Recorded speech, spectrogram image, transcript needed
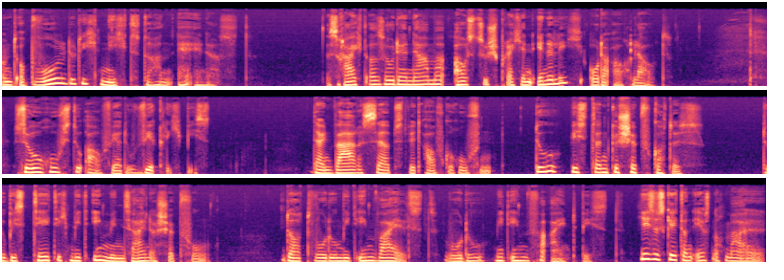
Und obwohl du dich nicht daran erinnerst. Es reicht also, der Name auszusprechen, innerlich oder auch laut. So rufst du auf, wer du wirklich bist. Dein wahres Selbst wird aufgerufen. Du bist ein Geschöpf Gottes Du bist tätig mit ihm in seiner Schöpfung, dort wo du mit ihm weilst, wo du mit ihm vereint bist. Jesus geht dann erst nochmal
